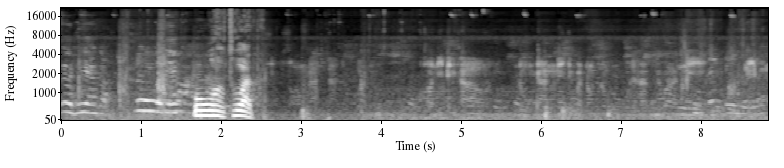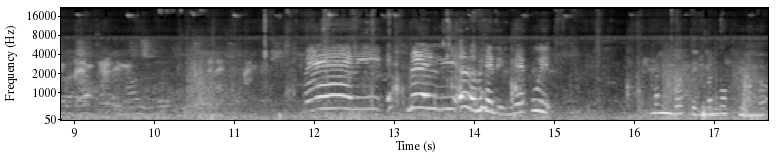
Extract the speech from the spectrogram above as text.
เอิญเรียกกับปูกันเลยปูทวดแม่นี่เอ๊ะแม่นี่เออไม่ใช่ดิแม่ปุ้ยมันบ่เต็มมันบ่ขึ้นเนาะ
